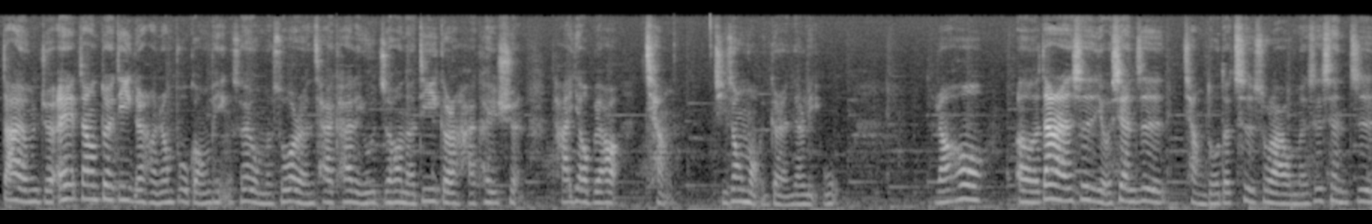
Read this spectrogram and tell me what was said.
大家有没有觉得，哎，这样对第一个人好像不公平？所以我们所有人拆开礼物之后呢，第一个人还可以选他要不要抢其中某一个人的礼物，然后呃，当然是有限制抢夺的次数啦，我们是限制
